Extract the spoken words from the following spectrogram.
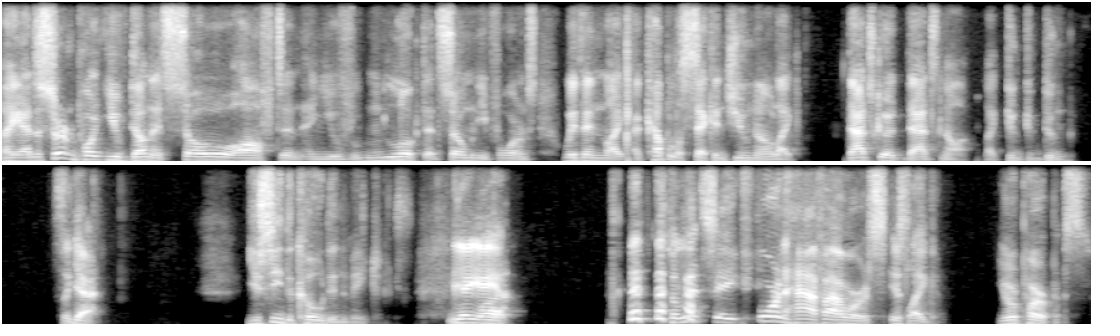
like at a certain point, you've done it so often and you've looked at so many forms within like a couple of seconds, you know, like that's good, that's not. Like, dun, dun, dun. it's like, yeah you see the code in the matrix. Yeah, yeah, yeah. so let's say four and a half hours is like your purpose.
